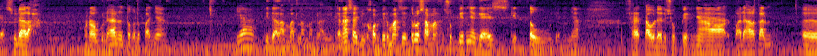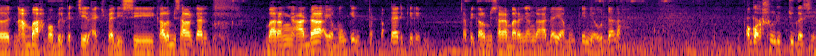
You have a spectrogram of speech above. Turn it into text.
Ya sudahlah. Mudah-mudahan untuk ke depannya ya tidak lambat-lambat lagi. Karena saya juga konfirmasi terus sama supirnya guys. Gitu jadinya. Saya tahu dari supirnya padahal kan e, nambah mobil kecil ekspedisi. Kalau misalkan barangnya ada ya mungkin cepat ya dikirim. Tapi kalau misalnya barangnya nggak ada ya mungkin ya udahlah agak sulit juga sih.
